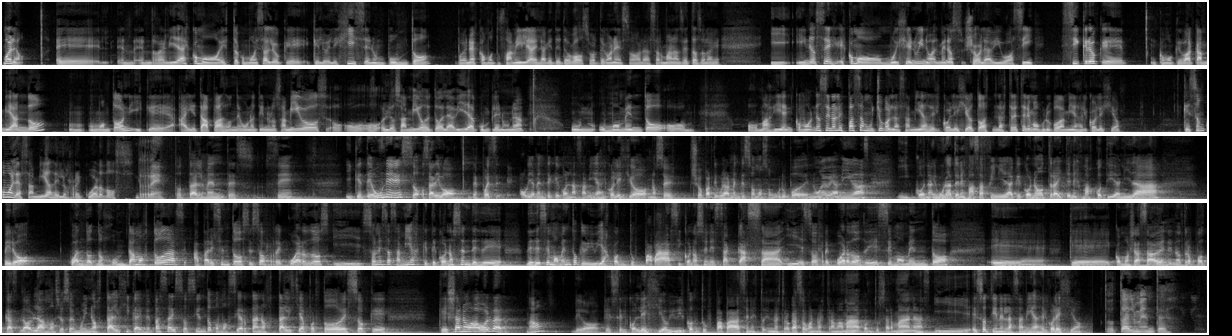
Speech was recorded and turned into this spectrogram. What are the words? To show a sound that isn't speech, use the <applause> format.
Bueno, eh, en, en realidad es como esto, como es algo que, que lo elegís en un punto. Porque no es como tu familia, es la que te tocó, suerte con eso. Las hermanas estas son las que. Y, y no sé, es como muy genuino, al menos yo la vivo así. Sí creo que como que va cambiando un, montón y que hay etapas donde uno tiene unos amigos o, o- o los amigos de toda la vida cumplen una, un, un momento o, o más bien como, no sé, ¿no les pasa mucho con las amigas del colegio? Todas, las tres tenemos grupo de amigas del colegio. Que son como las amigas de los recuerdos. Re. Totalmente, sí. Y que te une eso, o sea, digo, después, obviamente que con las amigas del colegio, no sé, yo particularmente somos un grupo de nueve amigas y con alguna tenés más afinidad que con otra y tenés más cotidianidad, pero cuando nos juntamos todas, aparecen todos esos recuerdos y son esas amigas que te conocen desde, desde ese momento que vivías con tus papás y conocen esa casa y esos recuerdos de ese momento. eh, que como ya saben en otro podcast lo hablamos, yo soy muy nostálgica y me pasa eso, siento como cierta nostalgia por todo eso que, que ya no va a volver, ¿no? Digo, que es el colegio, vivir con tus papás, en, esto- en nuestro caso con nuestra mamá, con tus hermanas, y eso tienen las amigas del colegio. Totalmente.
